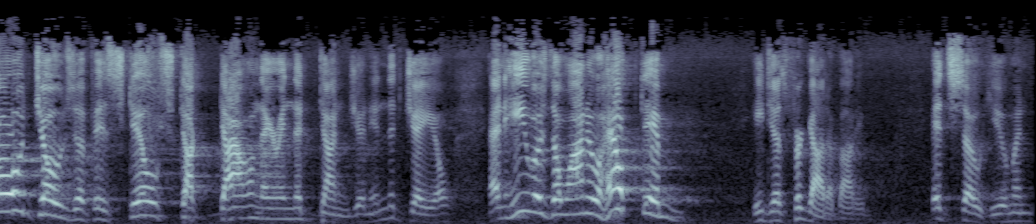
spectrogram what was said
old Joseph is still stuck down there in the dungeon, in the jail, and he was the one who helped him. He just forgot about him. It's so human.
